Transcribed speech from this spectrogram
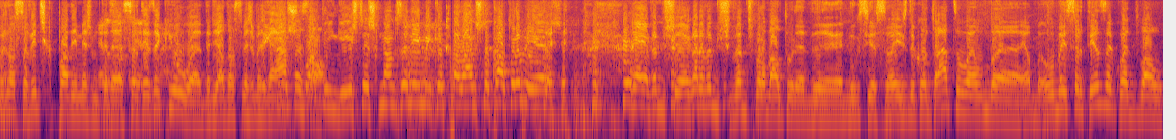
Os nossos ouvintes que podem mesmo ter Eu a certeza que o uh, Daniel trouxe mesmo as os garrafas. sportinguistas que não desanimem que eu para lá estou cá outra vez. É, vamos, agora vamos, vamos para uma altura de negociações de contrato. É uma, é uma, uma incerteza quanto ao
